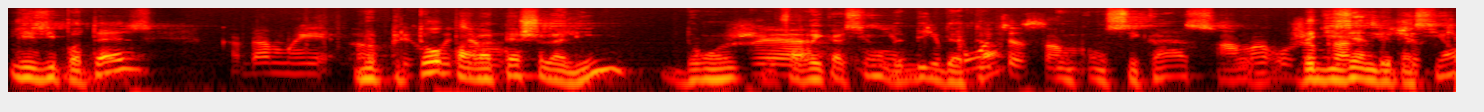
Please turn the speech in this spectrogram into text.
hypothèses, mais plutôt par la pêche à la ligne, donc la fabrication de big data, donc on séquence des dizaines de patients,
